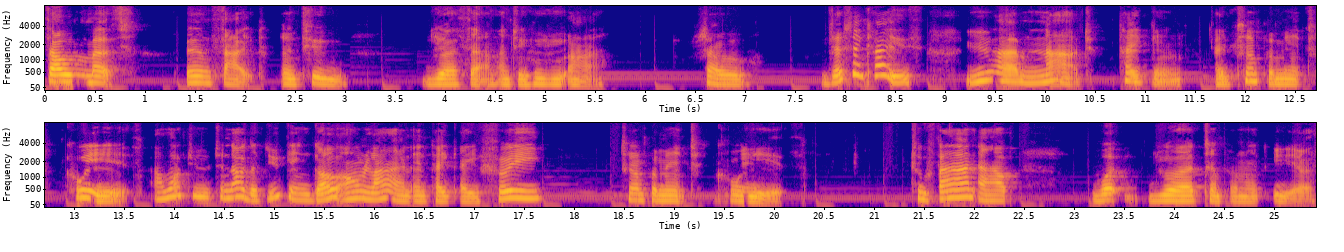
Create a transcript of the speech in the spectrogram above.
so much insight into yourself, into who you are. So just in case you have not taken a temperament quiz, I want you to know that you can go online and take a free temperament quiz to find out what your temperament is.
